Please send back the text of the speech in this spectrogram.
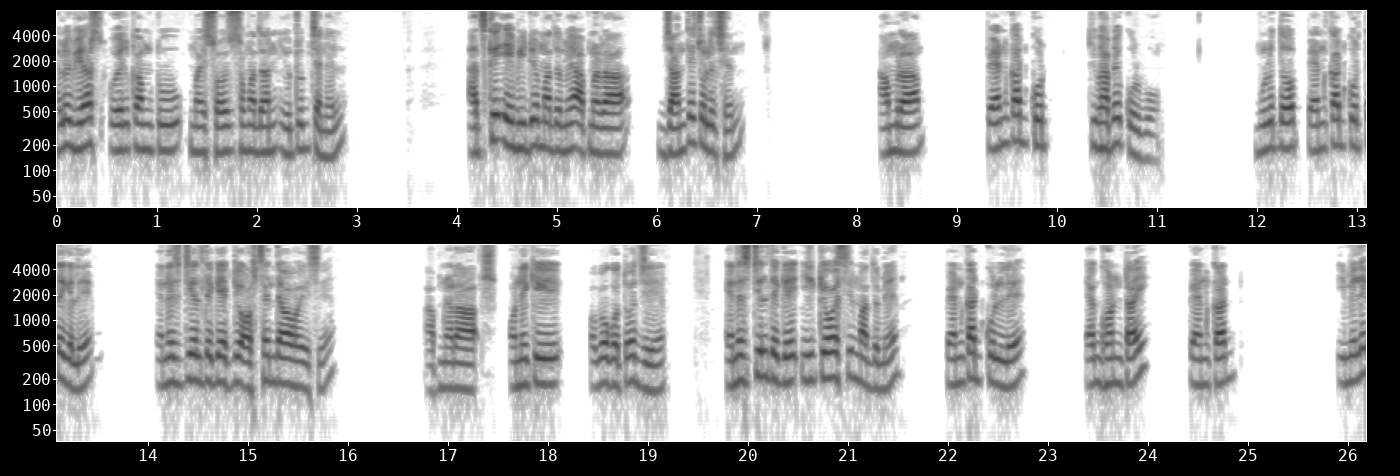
Hello viewers welcome to my সহজ সমাধান ইউটিউব চ্যানেল আজকে এই ভিডিওর মাধ্যমে আপনারা জানতে চলেছেন, আমরা প্যান কার্ড কোড কীভাবে করব। মূলত প্যান কার্ড করতে গেলে এনএসডিএল থেকে একটি অপশান দেওয়া হয়েছে। আপনারা অনেকেই অবগত যে এনএসডিএল থেকে ই কেওয়াইসির মাধ্যমে প্যান কার্ড করলে এক ঘন্টায় প্যান কার্ড ইমেলে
